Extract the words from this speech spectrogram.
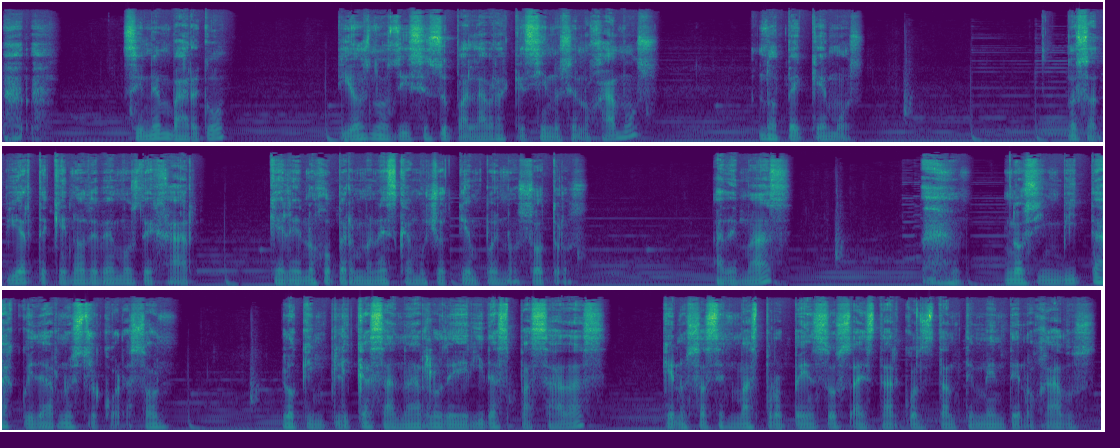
Sin embargo, Dios nos dice en su palabra que si nos enojamos, no pequemos. Nos advierte que no debemos dejar que el enojo permanezca mucho tiempo en nosotros. Además, nos invita a cuidar nuestro corazón, lo que implica sanarlo de heridas pasadas que nos hacen más propensos a estar constantemente enojados.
